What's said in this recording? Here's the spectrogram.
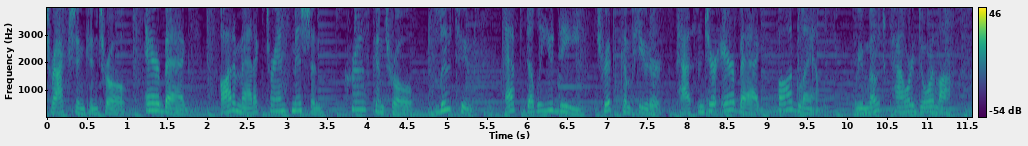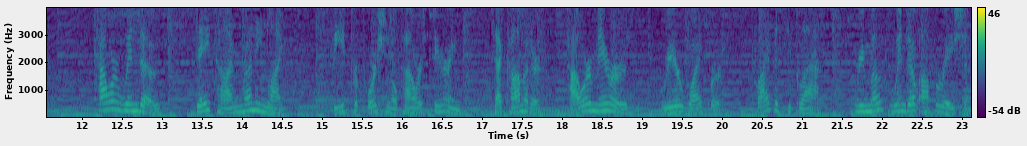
Traction control, airbags, automatic transmission, cruise control, Bluetooth, FWD, trip computer, passenger airbag, fog lamps, remote power door locks, power windows, daytime running lights, speed proportional power steering, tachometer, power mirrors, rear wiper, privacy glass, remote window operation.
